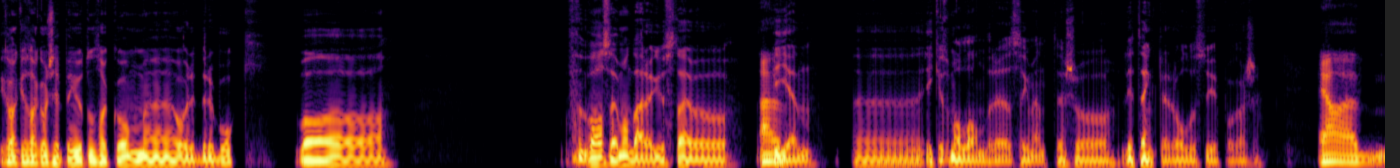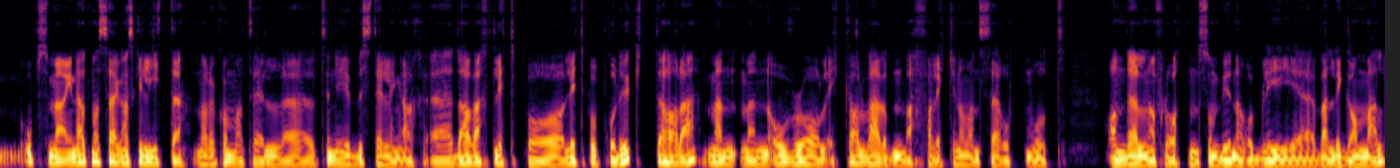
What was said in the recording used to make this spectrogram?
Vi kan ikke snakke om shipping uten å snakke om eh, ordrebok. Hva, hva ser man der, August? Det er jo Nei. igjen uh, ikke som alle andre segmenter, så litt enklere å holde styr på, kanskje. Ja, Oppsummeringen er at man ser ganske lite når det kommer til, eh, til nye bestillinger. Eh, det har vært litt på, litt på produkt, det har det, men, men, overall ikke all verden. I hvert fall ikke når man ser opp mot andelen av flåten som begynner å bli eh, veldig gammel.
